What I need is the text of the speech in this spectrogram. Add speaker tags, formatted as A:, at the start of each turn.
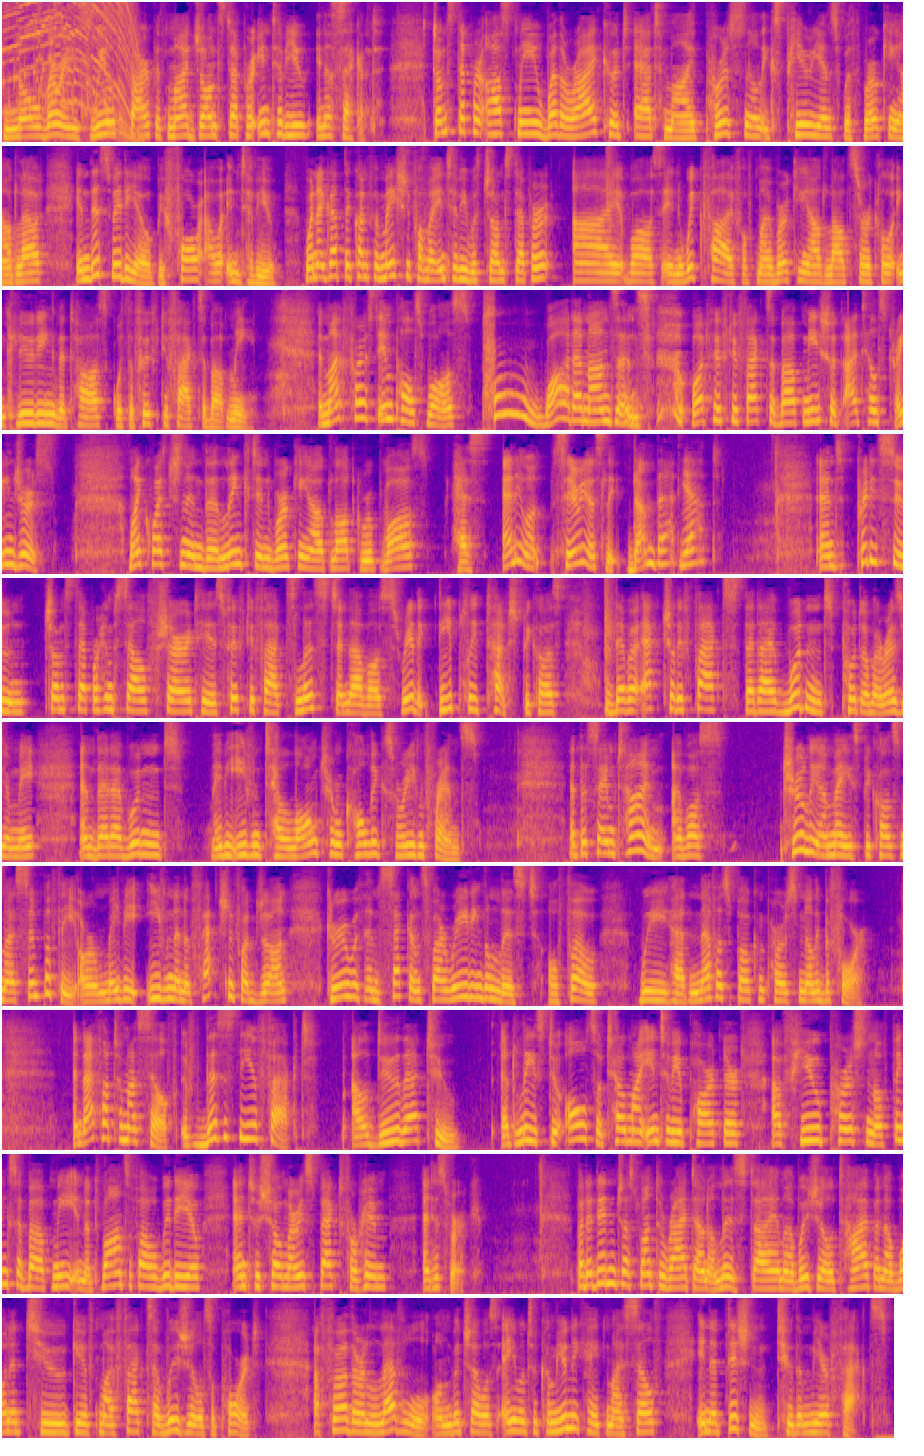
A: No worries, we'll start with my John Stepper interview in a second. John Stepper asked me whether I could add my personal experience with working out loud in this video before our interview. When I got the confirmation for my interview with John Stepper, I was in week 5 of my working out loud circle, including the task with the 50 facts about me. And my first impulse was, what a nonsense! What 50 facts about me should I tell strangers? My question in the LinkedIn Working Out Loud group was Has anyone seriously done that yet? And pretty soon, John Stepper himself shared his 50 facts list, and I was really deeply touched because there were actually facts that I wouldn't put on my resume and that I wouldn't maybe even tell long term colleagues or even friends. At the same time, I was truly amazed because my sympathy or maybe even an affection for John grew within seconds while reading the list, although we had never spoken personally before. And I thought to myself, if this is the effect, I'll do that too. At least to also tell my interview partner a few personal things about me in advance of our video and to show my respect for him and his work. But I didn't just want to write down a list. I am a visual type and I wanted to give my facts a visual support, a further level on which I was able to communicate myself in addition to the mere facts.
